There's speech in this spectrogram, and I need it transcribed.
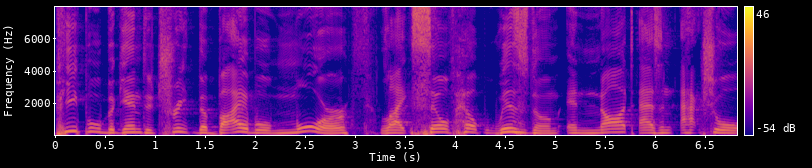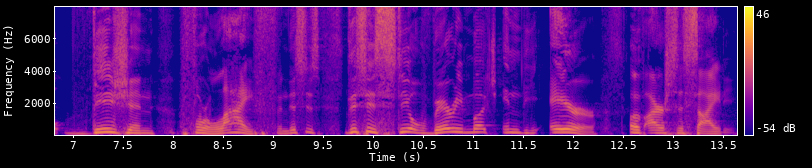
People began to treat the Bible more like self help wisdom and not as an actual vision for life. And this is, this is still very much in the air of our society.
